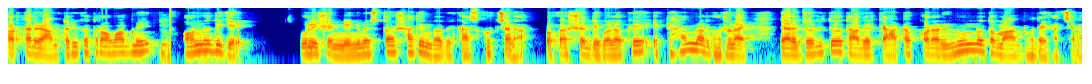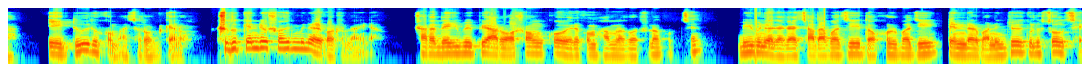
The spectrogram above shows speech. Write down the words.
সরকারের আন্তরিকতার অভাব নেই, অন্যদিকে পুলিশের নিম্নস্তর স্বাধীনভাবে কাজ করছে না। প্রকাশ্যের দিবালকে একটি হামলার ঘটনায় যারা জড়িত তাদেরকে আটক করার ন্যূনতম আগ্রহ দেখাচ্ছে না। এই দুই রকম আচরণ কেন? শুধু কেন্দ্রীয় শহীদ মিনারের ঘটনাই না, সারা দেশব্যাপী আরও অসংখ্য এরকম হামলা ঘটনা করছে বিভিন্ন জায়গায় চাঁদাবাজি, দখলবাজি, টেন্ডার বাণিজ্য এগুলো চলছে।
